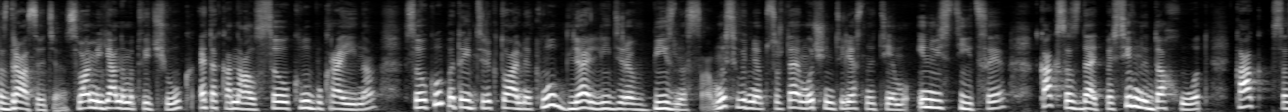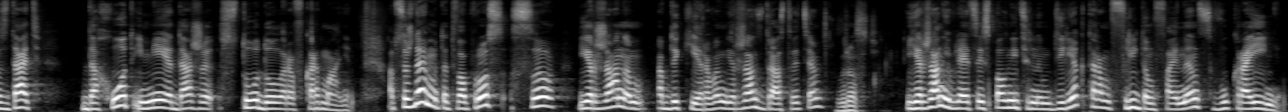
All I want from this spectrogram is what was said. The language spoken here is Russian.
Здравствуйте, с вами Яна Матвейчук. Это канал SEO Клуб Украина. SEO Клуб – это интеллектуальный клуб для лидеров бизнеса. Мы сегодня обсуждаем очень интересную тему – инвестиции, как создать пассивный доход, как создать доход, имея даже 100 долларов в кармане. Обсуждаем этот вопрос с Ержаном Абдекеровым. Ержан, здравствуйте. Здравствуйте. Ержан является исполнительным директором Freedom Finance в Украине.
